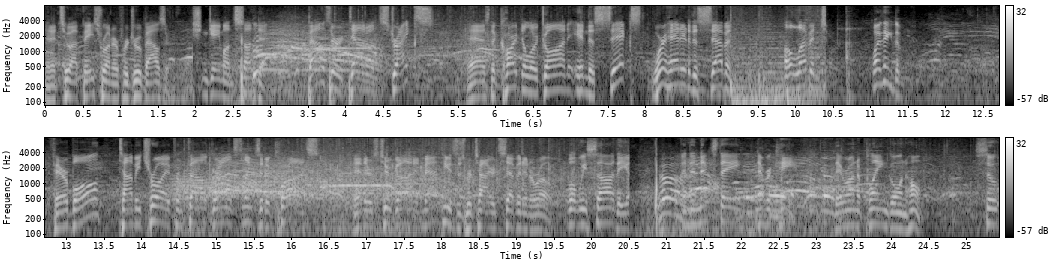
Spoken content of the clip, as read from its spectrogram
And a two-out base runner for Drew Bowser. Game on Sunday. Bowser down on strikes as the Cardinal are gone in the sixth. We're headed to the seventh. 11. Well, I think the fair ball. Tommy Troy from foul ground slings it across, and there's two gone. And Mathews has retired seven in a row. What we saw the and the next day never came. They were on a plane going home. So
